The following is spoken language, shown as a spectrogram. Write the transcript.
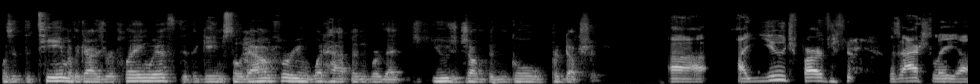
was it the team or the guys you were playing with? Did the game slow down for you? What happened where that huge jump in goal production? Uh, a huge part of it was actually uh,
